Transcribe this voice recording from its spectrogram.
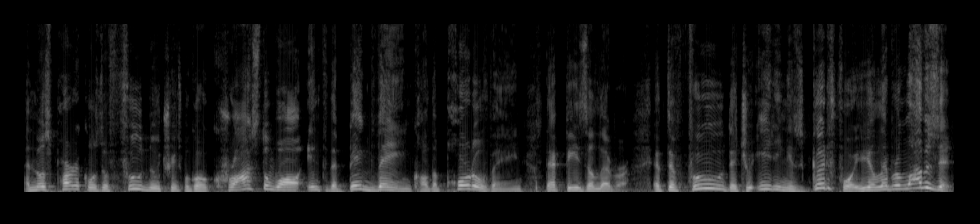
and those particles of food nutrients will go across the wall into the big vein called the portal vein that feeds the liver. If the food that you're eating is good for you, your liver loves it.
